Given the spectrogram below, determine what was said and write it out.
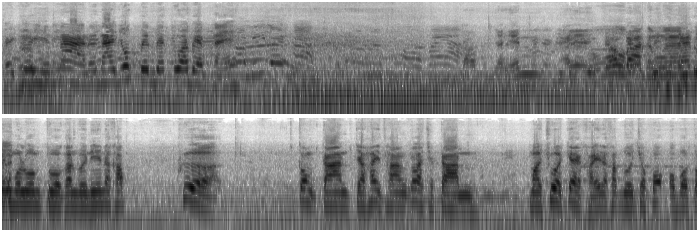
ไม่เคยเห็นหน้าเลยนายกเป็นแบบตัวแบบไหนจะเห็นไอ้ชาวบ้านทำงานเป็นมารวมตัวกันวันนี้นะครับ เพื่อต้องการจะให้ทางราชการ มาช่วยแก้ไขนะครับ โดยเฉพาะอบต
